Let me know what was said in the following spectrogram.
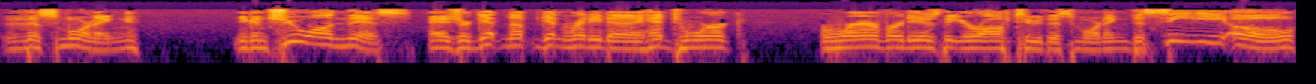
this morning you can chew on this as you're getting up, getting ready to head to work or wherever it is that you're off to this morning. The CEO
